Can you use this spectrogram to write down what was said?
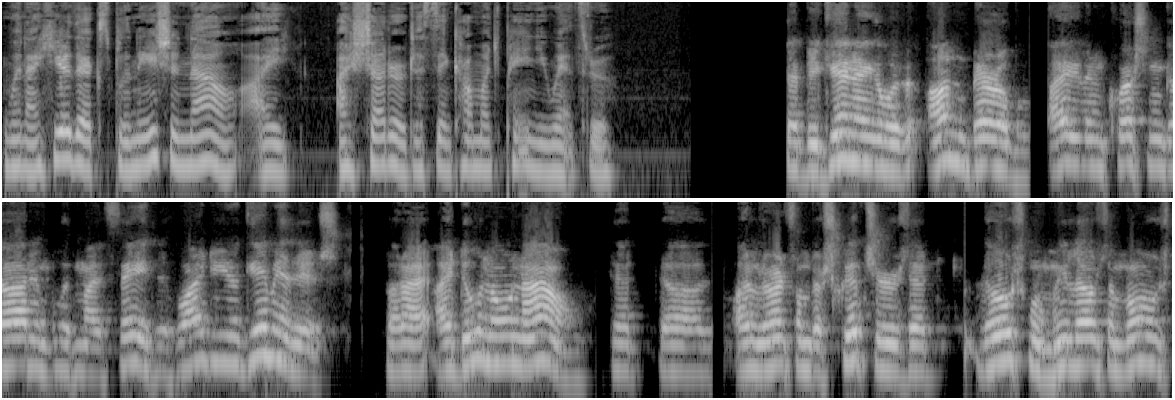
When I hear the explanation now, I I shudder to think how much pain you went through. The beginning it was unbearable. I even questioned God with my faith. Why do you give me this? But I, I do know now that uh, I learned from the scriptures that those whom He loves the most,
